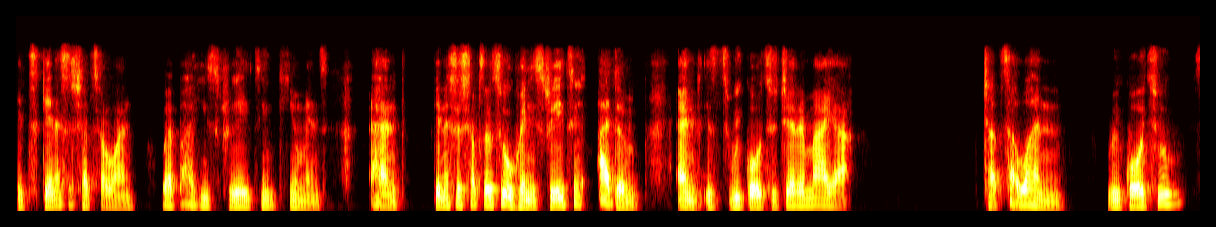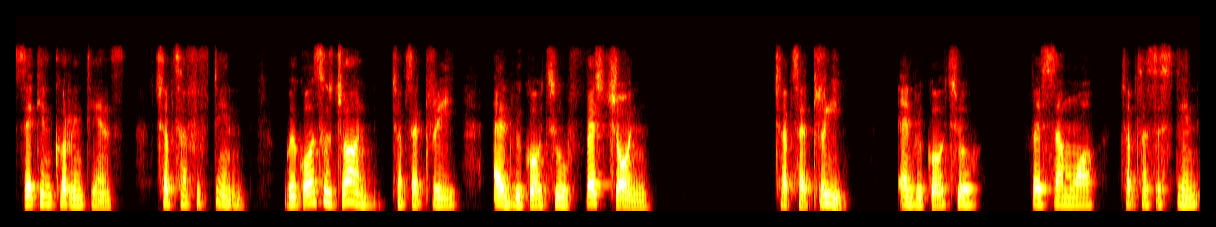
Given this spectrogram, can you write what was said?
it's Genesis chapter 1, whereby He's creating humans. And Genesis chapter 2, when He's creating Adam. And we go to Jeremiah chapter 1 we go to second corinthians chapter 15 we go to john chapter 3 and we go to first john chapter 3 and we go to first samuel chapter 16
